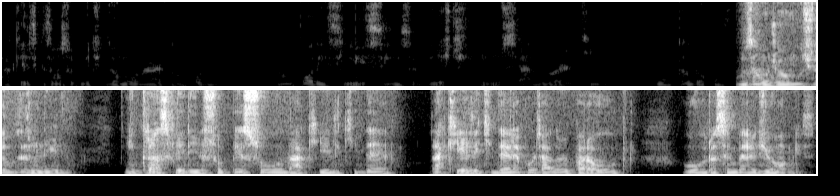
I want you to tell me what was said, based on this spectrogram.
Aqueles que são submetidos ao monarca não podem, não podem sem licença deste, renunciar à monarquia, voltando à confusão de uma multidão desunida, em transferir sua pessoa daquele que der, daquele que der é portador para outro, outra assembleia de homens.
